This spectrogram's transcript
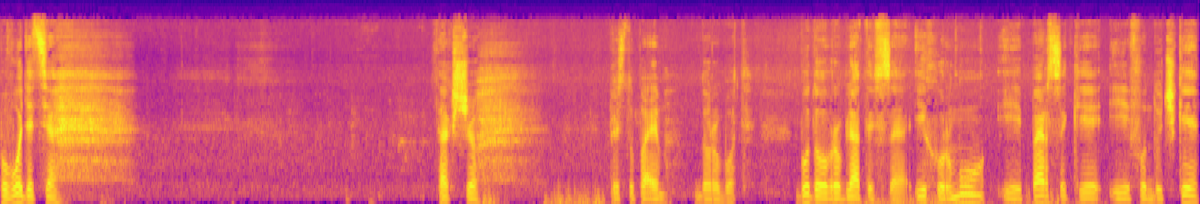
поводяться. Так що приступаємо до роботи. Буду обробляти все. І хурму, і персики, і фундучки.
